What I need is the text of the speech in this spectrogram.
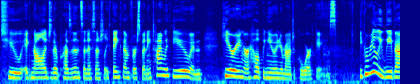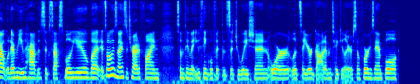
to acknowledge their presence and essentially thank them for spending time with you and hearing or helping you in your magical workings you can really leave out whatever you have that's accessible to you, but it's always nice to try to find something that you think will fit the situation, or let's say you're a god in particular. So, for example,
